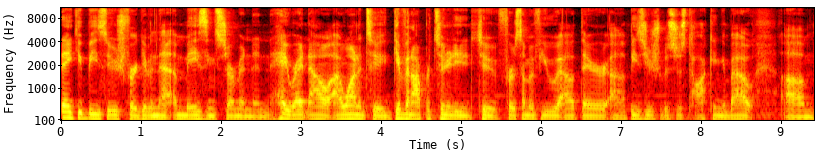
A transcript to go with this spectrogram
Thank you, Bezush, for giving that amazing sermon. And hey, right now, I wanted to give an opportunity to for some of you out there. Uh, Bezush was just talking about um,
